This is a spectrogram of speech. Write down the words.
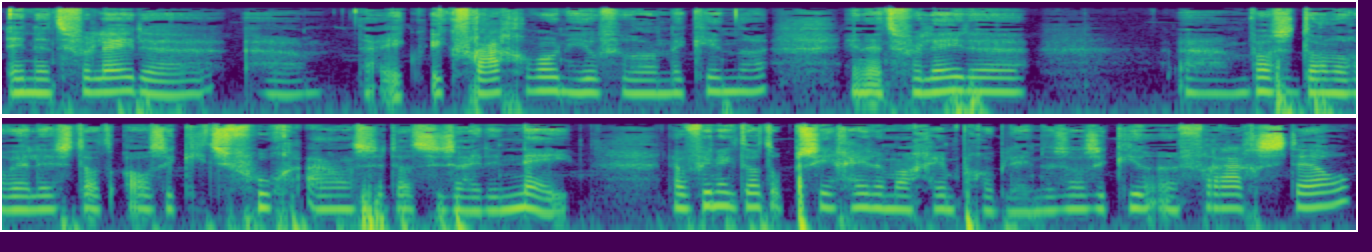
In het verleden, uh, ja, ik, ik vraag gewoon heel veel aan de kinderen. In het verleden uh, was het dan nog wel eens dat als ik iets vroeg aan ze, dat ze zeiden nee. Nou vind ik dat op zich helemaal geen probleem. Dus als ik een vraag stel,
